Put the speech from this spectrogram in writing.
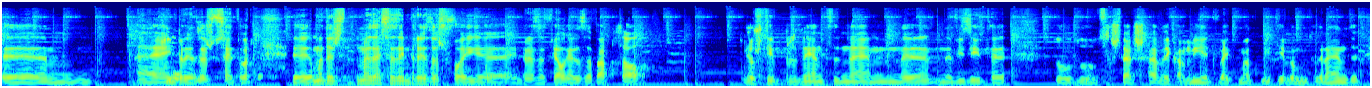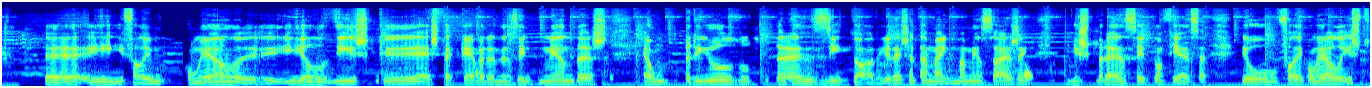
um, ehm, a empresas do setor. Uma, das, uma dessas empresas foi a empresa Felgueiras Avapsol. Eu estive presente na, na, na visita do, do, secretário de Estado da Economia, que veio com uma comitiva muito grande, uh, e, e, falei com ele, e ele diz que esta quebra nas encomendas é um período transitório. Deixa também uma mensagem de esperança e de confiança. Eu falei com ele, isto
